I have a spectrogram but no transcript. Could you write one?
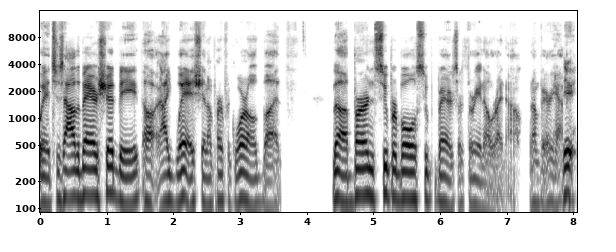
which is how the Bears should be. Uh, I wish in a perfect world, but the Burn Super Bowl Super Bears are 3 and 0 right now. And I'm very happy. Dude,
